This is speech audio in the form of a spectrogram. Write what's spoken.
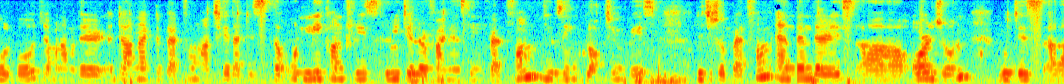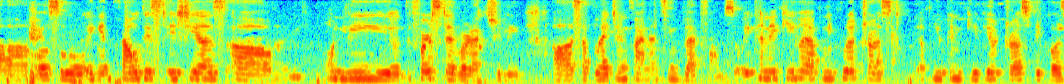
বলবো যেমন আমাদের ডানা একটা প্ল্যাটফর্ম আছে দ্যাট ইজ দ্য অনলি কান্ট্রিজ রিটেলার ফাইন্যান্সিং প্ল্যাটফর্ম ইউজিং ব্লকচেন বেসড digital platform and then there is uh, Orjon which is uh, also again Southeast Asia's um, only the first ever actually uh, supply chain financing platform so এখানে কি হয় আপনি পুরো ট্রাস্ট ইউ ক্যান গিভ ইউর ট্রাস্ট বিকজ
